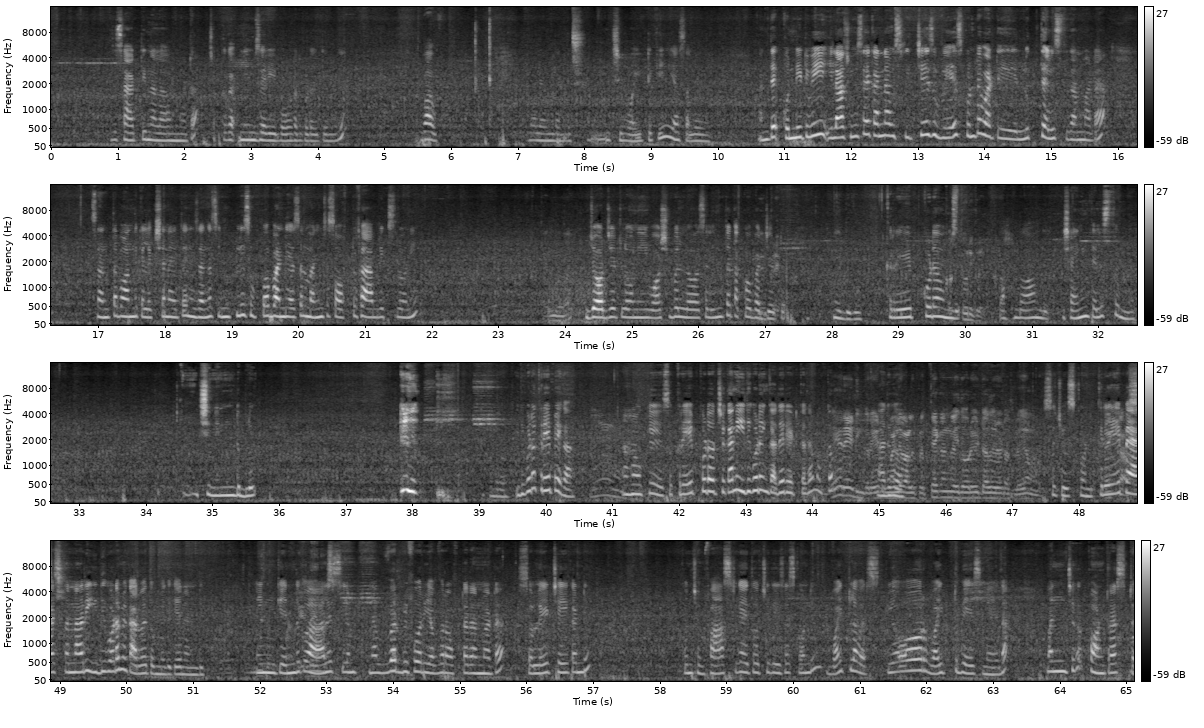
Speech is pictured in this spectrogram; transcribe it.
ఇది సాటిన్ అలా అనమాట చక్కగా నీమ్సరీ బోర్డర్ కూడా అయితే ఉంది వావ్ భలే ఉందండి. మంచి వైట్కి అసలు. అంతే కొన్నిటివి ఇలా చూసే కన్నా అవి స్టిచ్ చేసి వేసుకుంటే వాటి లుక్ తెలుస్తుంది అనమాట సో అంత బాగుంది కలెక్షన్ అయితే. నిజంగా సింప్లీ సూపర్ బండి అసలు మంచి సాఫ్ట్ ఫ్యాబ్రిక్స్లోని జార్జెట్లోని వాషబుల్లో అసలు ఇంత తక్కువ బడ్జెట్ ఇది క్రేప్ కూడా ఉంది. బాగుంది. షైనింగ్ తెలుస్తుంది. మంచి నిండు బ్లూ. ఇది కూడా క్రేపేగా? ఓకే. సో క్రేప్ కూడా వచ్చాయి కానీ ఇది కూడా ఇంకా అదే రేట్ కదా మొత్తం? సో చూసుకోండి. క్రేప్ వేస్తున్నారు. ఇది కూడా మీకు అరవై తొమ్మిదికేనండి. ఇంకెందుకు ఆలస్యం. నెవర్ బిఫోర్ ఎవర్ ఆఫ్టర్ అన్నమాట. సో లేట్ చేయకండి. కొంచెం ఫాస్ట్గా అయితే వచ్చి తీసేసుకోండి. White flowers pure white base మీద మంచిగా కాంట్రాస్ట్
